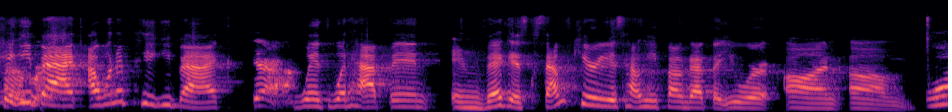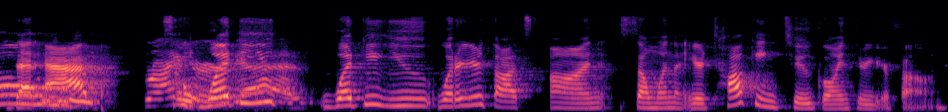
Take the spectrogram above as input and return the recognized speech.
threesome, right? piggyback. I want to piggyback Yeah. with what happened in Vegas because I'm curious how he found out that you were on um Ooh, that app. Grindr, what do you- What do you what are your thoughts on someone that you're talking to going through your phone?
